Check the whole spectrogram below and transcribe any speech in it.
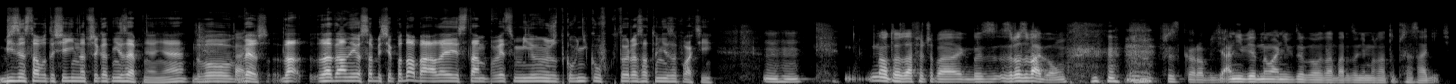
biznesowo to się im na przykład nie zepnie, nie? No bo tak. wiesz, dla, dla, danej osoby się podoba, ale jest tam powiedzmy milion użytkowników, która za to nie zapłaci. Mhm. No to zawsze trzeba jakby z, z rozwagą mhm. wszystko robić. Ani w jedną, ani w drugą za bardzo nie można tu przesadzić.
